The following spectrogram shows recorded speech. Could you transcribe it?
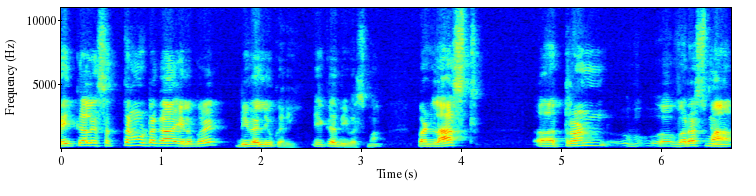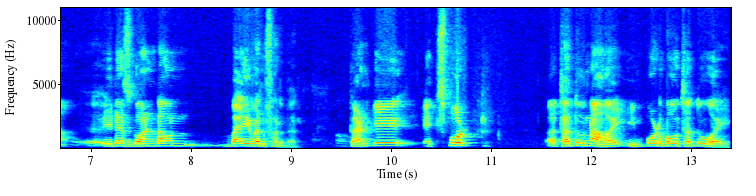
ગઈકાલે સત્તાણું ટકા એ લોકોએ ડિવેલ્યુ કરી એક જ દિવસમાં. પણ લાસ્ટ ત્રણ વર્ષમાં it has gone down by even further કારણ કે એક્સપોર્ટ થતું ના હોય ઇમ્પોર્ટ બહુ થતું હોય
